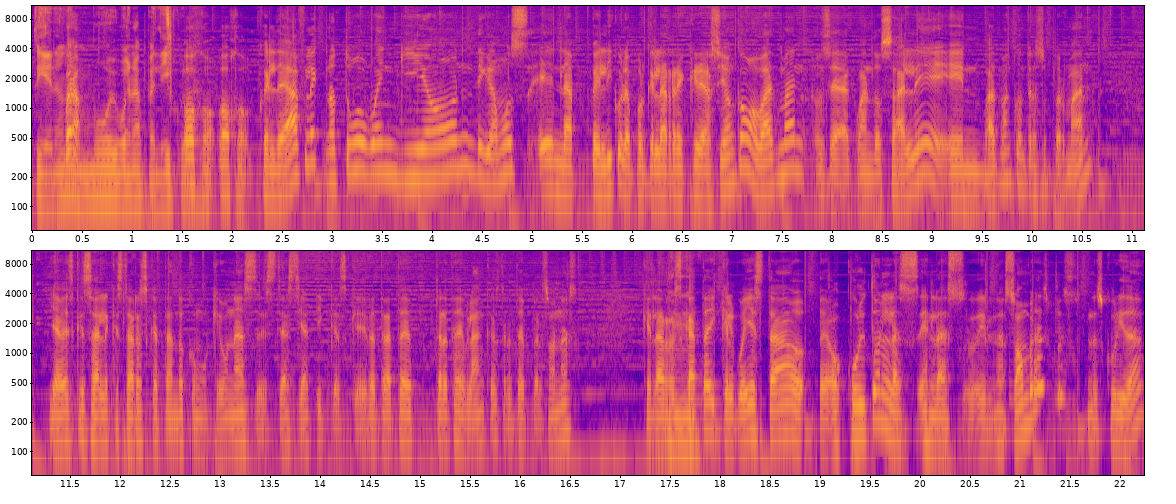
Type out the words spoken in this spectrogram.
tiene una muy buena película. Ojo, ojo, que el de Affleck no tuvo buen guion, digamos, en la película, porque la recreación como Batman, o sea, cuando sale en Batman contra Superman, ya ves que sale que está rescatando como que unas este, asiáticas, que era trata de, trata de blancas, trata de personas, que la Mm. rescata y que el güey está eh, oculto en las, en, las, en las sombras, pues, en la oscuridad,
